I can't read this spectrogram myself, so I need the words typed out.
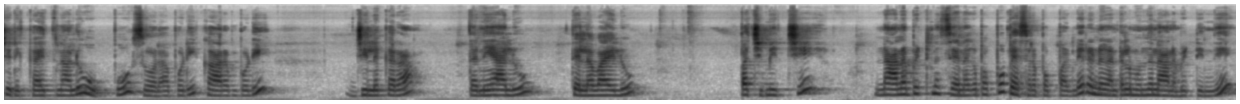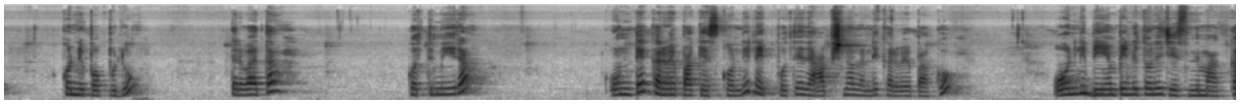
చెనిక్కాయ ఇత్తనాలు ఉప్పు సోడా పొడి కారం పొడి జీలకర్ర ధనియాలు తెల్లవాయలు పచ్చిమిర్చి నానబెట్టిన శనగపప్పు పెసరపప్పు అండి. రెండు గంటల ముందు నానబెట్టింది. కొన్ని పప్పులు. తర్వాత కొత్తిమీర. ఉంటే కరివేపాకు వేసుకోండి. లేకపోతే అది ఆప్షనల్ అండి కరివేపాకు. ఓన్లీ బియ్యం పిండితోనే చేసింది మా అక్క.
